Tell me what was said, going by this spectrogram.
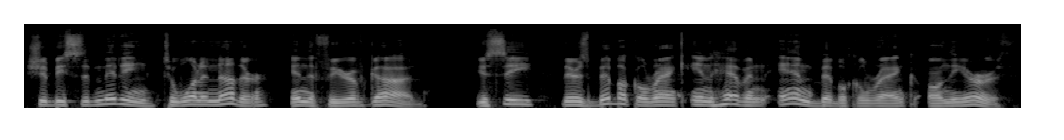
should be submitting to one another in the fear of God. You see, there's biblical rank in heaven and biblical rank on the earth.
